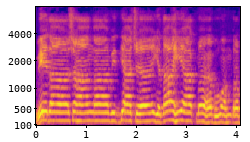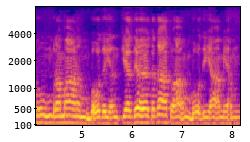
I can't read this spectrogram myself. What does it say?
वेदा सहांगा विद्या च यथा हि आत्मभुवं प्रभुं ब्रह्माणं बोधयन्त्यद्य तथा त्वां बोधयाम्यहम्।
